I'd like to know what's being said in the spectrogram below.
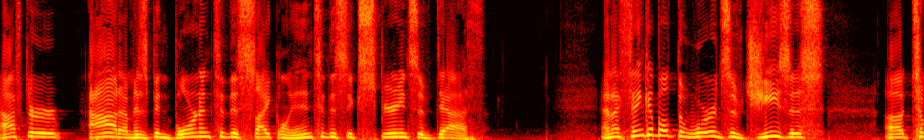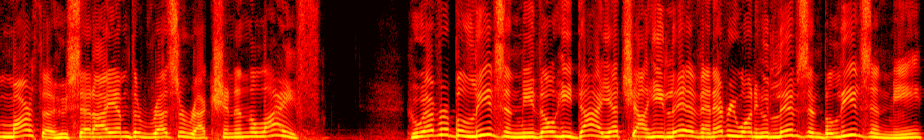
after Adam has been born into this cycle and into this experience of death. And I think about the words of Jesus uh, to Martha, who said, I am the resurrection and the life. Whoever believes in me, though he die, yet shall he live, and everyone who lives and believes in me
